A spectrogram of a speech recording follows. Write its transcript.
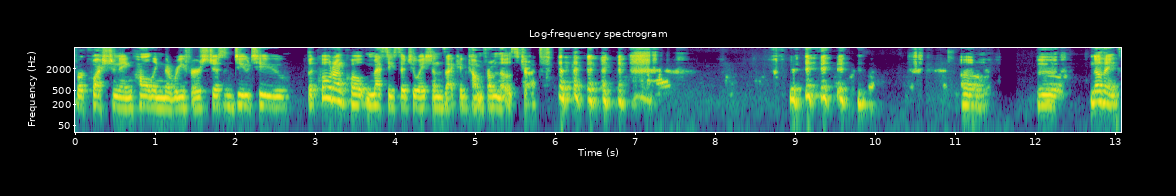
we're questioning hauling the reefers just due to the quote unquote messy situations that could come from those trucks. oh, no thanks.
